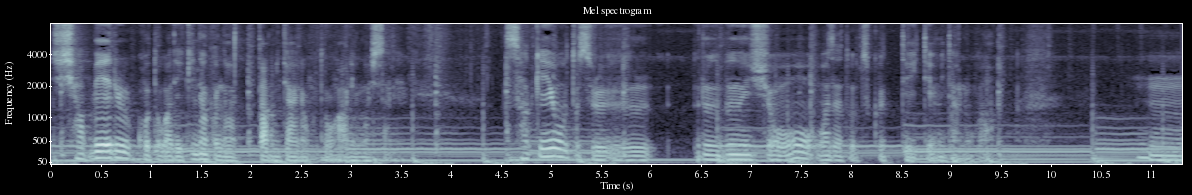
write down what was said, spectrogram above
ー、喋ることができなくなったみたいなことがありましたね。避けようとする文章をわざと作っていてみたいなのがうん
